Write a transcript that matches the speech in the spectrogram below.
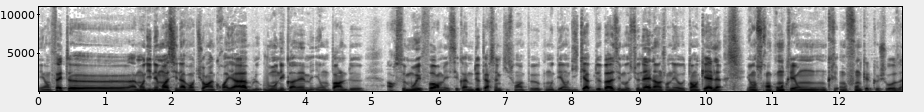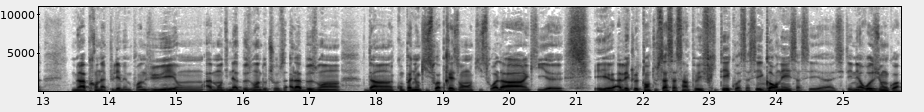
Et en fait, euh, Amandine et moi, c'est une aventure incroyable où on est quand même et on parle de. Alors ce mot est fort, mais c'est quand même deux personnes qui sont un peu qui ont des handicaps de base émotionnels. Hein, J'en ai autant qu'elle, et on se rencontre et on, on, on fonde quelque chose mais après on n'a plus les mêmes points de vue et on, Amandine a besoin d'autre chose. Elle a besoin d'un compagnon qui soit présent, qui soit là, qui euh, et euh, avec le temps tout ça, ça s'est un peu effrité quoi, ça s'est mmh. écorné, ça c'est euh, c'était une érosion quoi.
